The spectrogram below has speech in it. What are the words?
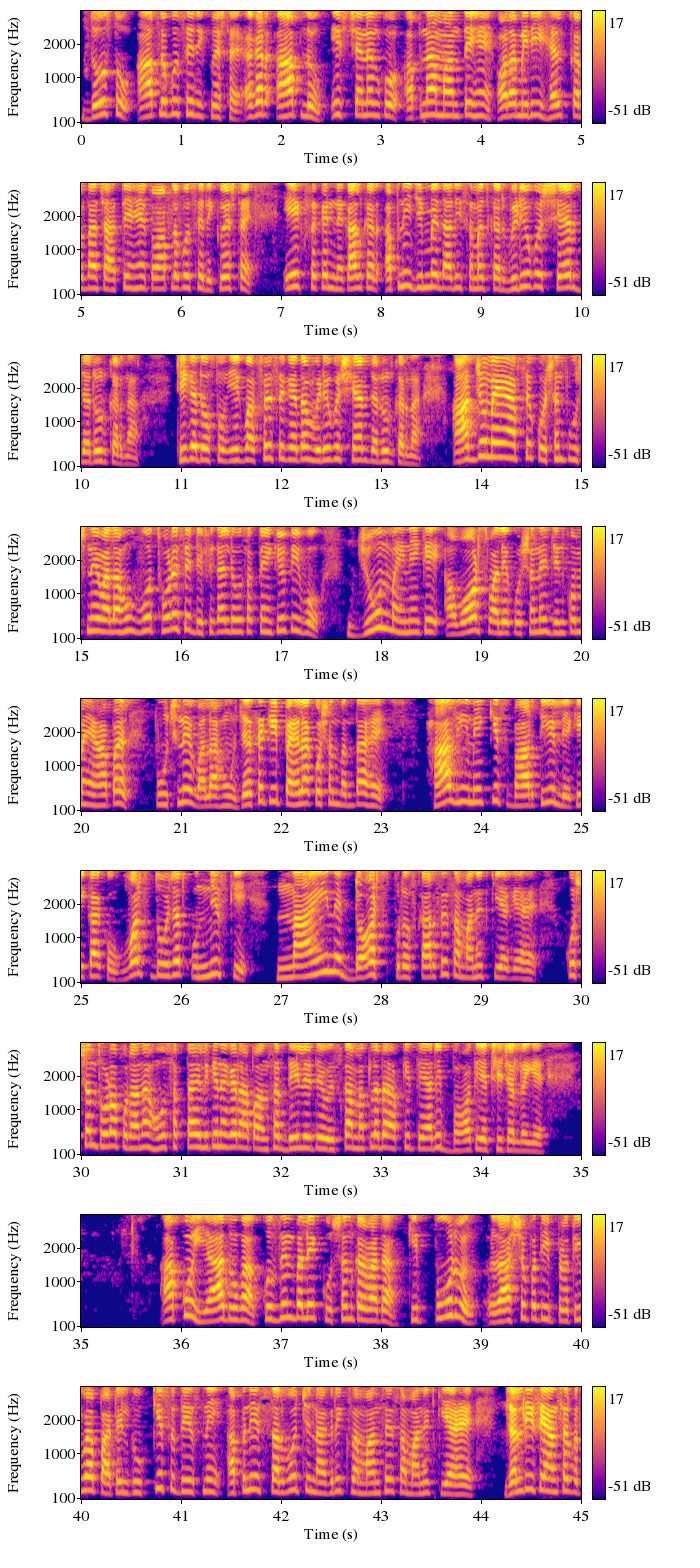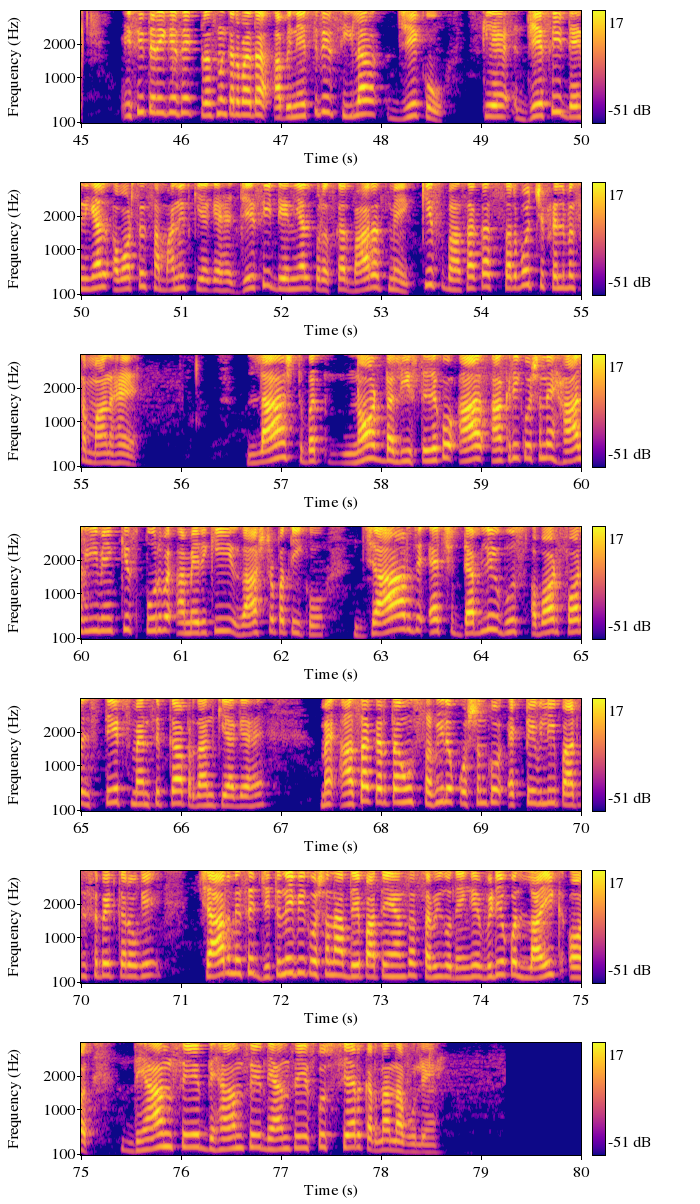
दोस्तों, आप लोगों से रिक्वेस्ट है, अगर आप लोग इस चैनल को अपना मानते हैं और अब मेरी हेल्प करना चाहते हैं तो आप लोगों से रिक्वेस्ट है, एक सेकंड निकाल कर अपनी ज़िम्मेदारी समझकर वीडियो को शेयर ज़रूर करना। ठीक है दोस्तों, एक बार फिर से कहता हूँ, वीडियो को शेयर ज़रूर करना। आज जो मैं आपसे क्वेश्चन पूछने वाला हूँ, वो थोड़े से डिफ़िकल्ट हो सकते हैं, क्योंकि वो जून महीने के अवार्ड्स वाले क्वेश्चन हैं, जिनको मैं यहाँ पर पूछने वाला हूँ। जैसे कि पहला क्वेश्चन बनता है, हाल ही में किस भारतीय लेखिका को वर्ष 2019 के नाइन डॉट्स पुरस्कार से सम्मानित किया गया है? क्वेश्चन थोड़ा पुराना हो सकता है, लेकिन अगर आप आंसर दे लेते हो, इसका मतलब है आपकी तैयारी बहुत ही अच्छी चल रही है। आपको याद होगा, कुछ दिन पहले एक क्वेश्चन करवा था कि पूर्व राष्ट्रपति प्रतिभा पाटिल को किस देश ने अपने सर्वोच्च नागरिक सम्मान से सम्मानित किया है? जल्दी से आंसर बता, इसी तरीके से एक प्रश्न करवाया था, अभिनेत्री शीला जे को के, जेसी डेनियल अवार्ड से सम्मानित किया गया है। जेसी डेनियल पुरस्कार भारत में किस भाषा का सर्वोच्च फ़िल्म सम्मान है? Last but not the least देखो आखिरी क्वेश्चन है, हाल ही में किस पूर्व अमेरिकी राष्ट्रपति को George H W Bush award for statesmanship का प्रदान किया गया है? मैं आशा करता हूँ सभी लोग क्वेश्चन को एक्टिवली पार्टिसिपेट करोगे। चार में से जितने भी क्वेश्चन आप दे पाते हैं आंसर सभी को देंगे। वीडियो को लाइक और ध्यान से ध्यान से ध्यान से इसको शेयर करना ना भूलें।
